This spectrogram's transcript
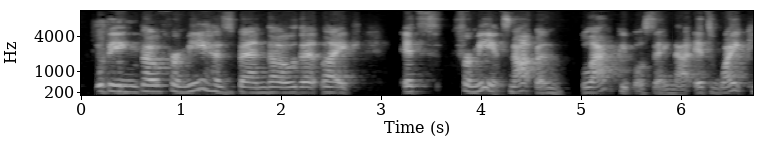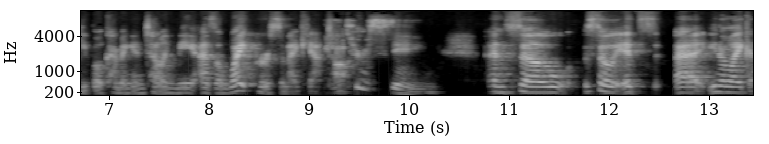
thing though for me has been though that like it's for me it's not been black people saying that. It's white people coming and telling me as a white person i can't talk. Interesting and so so it's uh you know like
